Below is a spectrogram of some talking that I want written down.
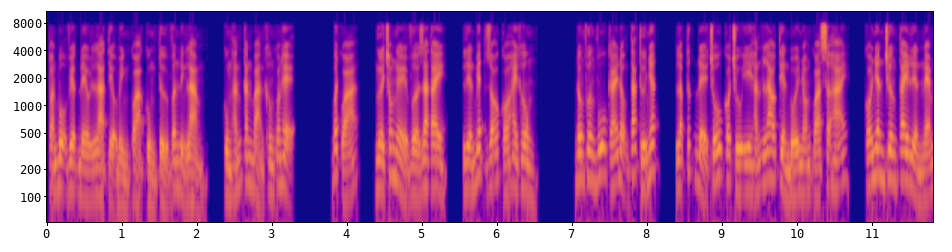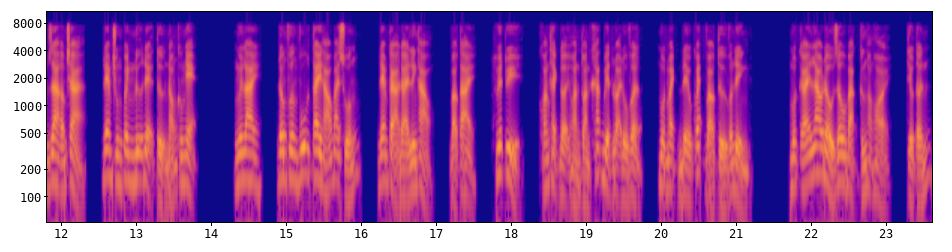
toàn bộ việc đều là tiểu bình quả cùng tử vân định làm cùng hắn căn bản không quan hệ. Bất quá người trong nghề vừa ra tay liền biết rõ có hay không. Đông phương vũ cái động tác thứ nhất lập tức để chỗ có chú ý hắn lao tiền bối nhóm quá sợ hãi có nhân trương tay liền ném ra ấm trà đem chung quanh nữ đệ tử nóng không nhẹ. Nguyên lai、like, đông phương vũ tay háo bay xuống đem cả đài linh thảo bảo tài huyết tủy khoáng thạch đợi hoàn toàn khác biệt loại đồ vật một mạch đều quét vào tử vân đỉnh. Một cái lao đầu dâu bạc cứng học hỏi, tiểu tấn,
